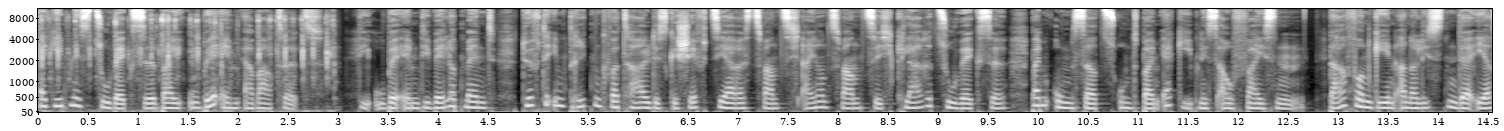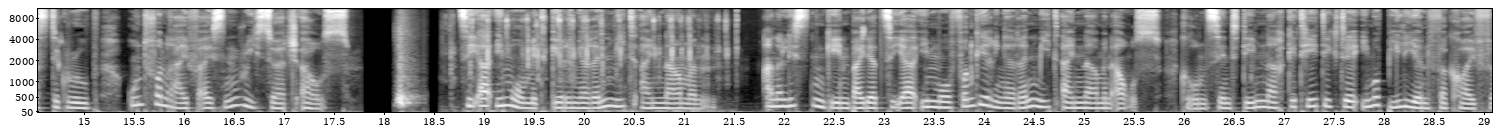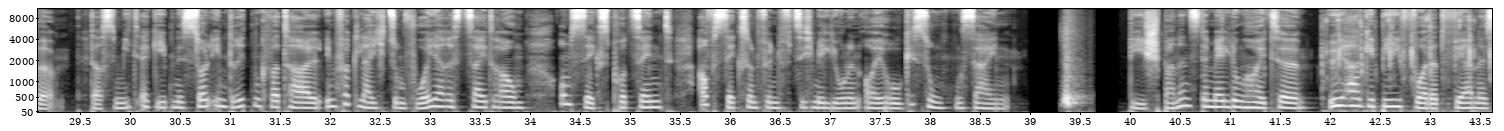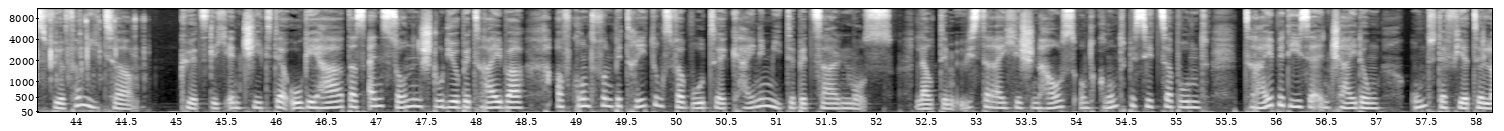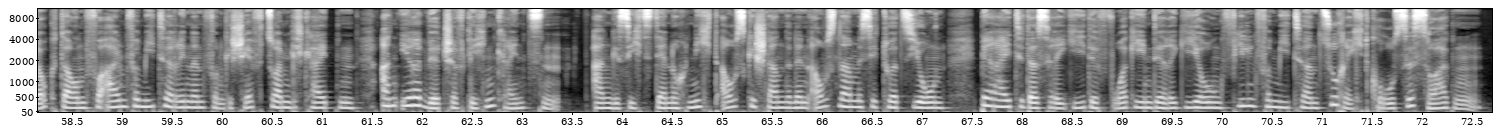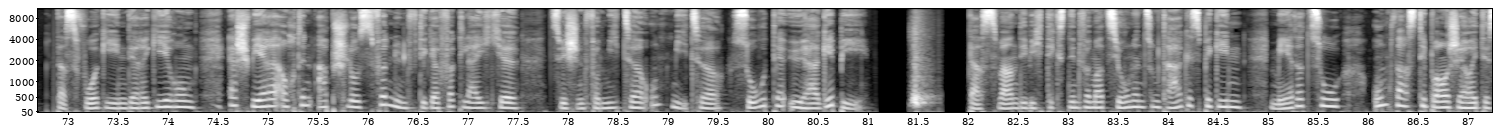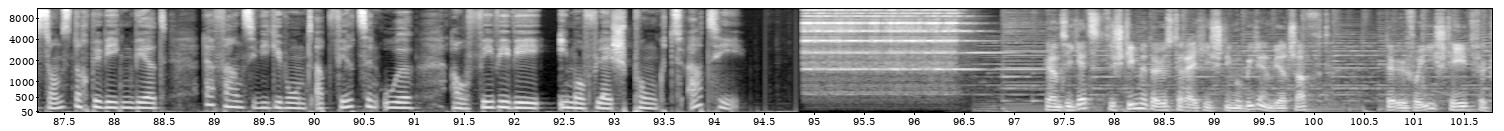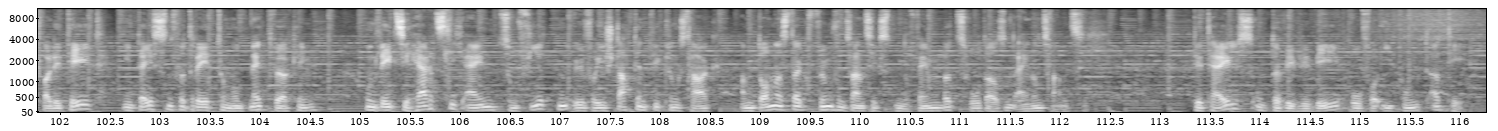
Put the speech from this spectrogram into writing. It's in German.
Ergebniszuwächse bei UBM erwartet. Die UBM Development dürfte im dritten Quartal des Geschäftsjahres 2021 klare Zuwächse beim Umsatz und beim Ergebnis aufweisen. Davon gehen Analysten der Erste Group und von Raiffeisen Research aus. CA Immo mit geringeren Mieteinnahmen. Analysten gehen bei der CA Immo von geringeren Mieteinnahmen aus. Grund sind demnach getätigte Immobilienverkäufe. Das Mietergebnis soll im dritten Quartal im Vergleich zum Vorjahreszeitraum um 6 Prozent auf 56 Millionen Euro gesunken sein. Die spannendste Meldung heute. ÖHGB fordert Fairness für Vermieter. Kürzlich entschied der OGH, dass ein Sonnenstudiobetreiber aufgrund von Betretungsverbote keine Miete bezahlen muss. Laut dem österreichischen Haus- und Grundbesitzerbund treibe diese Entscheidung und der vierte Lockdown vor allem Vermieterinnen von Geschäftsräumlichkeiten an ihre wirtschaftlichen Grenzen. Angesichts der noch nicht ausgestandenen Ausnahmesituation bereite das rigide Vorgehen der Regierung vielen Vermietern zu Recht große Sorgen. Das Vorgehen der Regierung erschwere auch den Abschluss vernünftiger Vergleiche zwischen Vermieter und Mieter, so der ÖHGB. Das waren die wichtigsten Informationen zum Tagesbeginn. Mehr dazu und was die Branche heute sonst noch bewegen wird, erfahren Sie wie gewohnt ab 14 Uhr auf www.imoflash.at. Hören Sie jetzt die Stimme der österreichischen Immobilienwirtschaft der ÖVI steht für Qualität, Interessenvertretung und Networking und lädt Sie herzlich ein zum vierten ÖVI Stadtentwicklungstag am Donnerstag, 25. November 2021. Details unter www.ovi.at.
